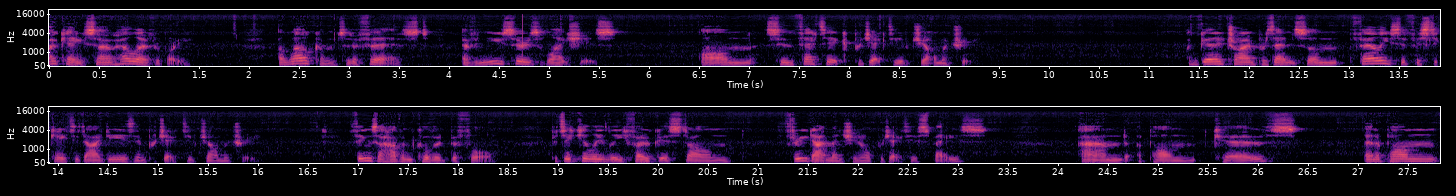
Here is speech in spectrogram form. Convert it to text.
Okay, so hello everybody, and welcome to the first of a new series of lectures on synthetic projective geometry. I'm going to try and present some fairly sophisticated ideas in projective geometry, things I haven't covered before, particularly focused on three-dimensional projective space, and upon curves, and upon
